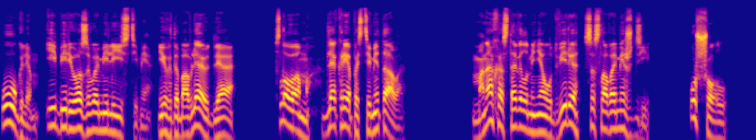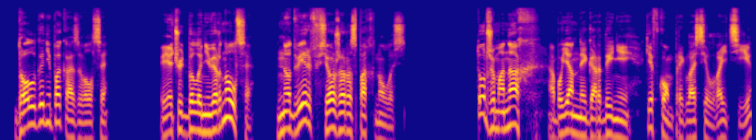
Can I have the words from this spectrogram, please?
углем и березовыми листьями. Их добавляют для... Словом, для крепости металла. Монах оставил меня у двери со словами «жди». Ушел. Долго не показывался. Я чуть было не вернулся, но дверь все же распахнулась. Тот же монах, обуянный гордыней, кивком пригласил войти,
